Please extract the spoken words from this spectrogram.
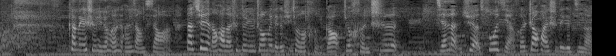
看那个视频就很很想笑啊。那缺点的话呢，是对于装备的一个需求呢很高，就很吃减冷却、缩减和召唤师的一个技能，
